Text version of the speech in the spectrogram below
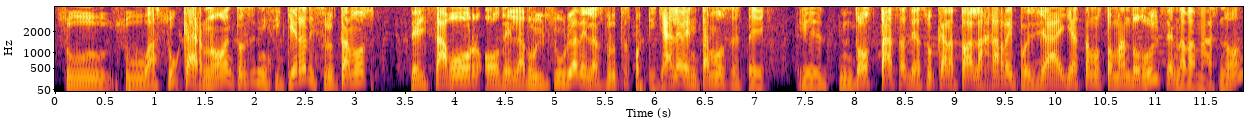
su, su azúcar, ¿no? Entonces ni siquiera disfrutamos del sabor o de la dulzura de las frutas porque ya le aventamos, este, eh, dos tazas de azúcar a toda la jarra y pues ya, ya estamos tomando dulce nada más, ¿no?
